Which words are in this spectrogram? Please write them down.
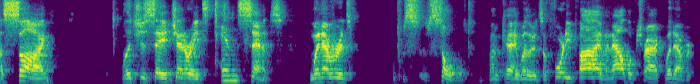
a, song, let's just say it generates 10 cents whenever it's sold. Okay, whether it's a 45, an album track, whatever,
